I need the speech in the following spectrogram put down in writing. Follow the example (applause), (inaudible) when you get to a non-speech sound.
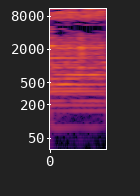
Bye. (laughs)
